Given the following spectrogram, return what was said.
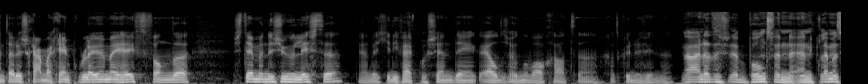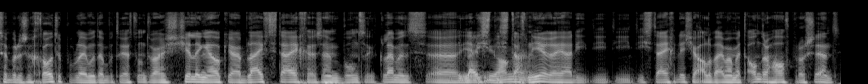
70% daar dus schijnbaar geen problemen mee heeft... van de stemmende journalisten... Ja, dat je die 5% denk ik elders ook nog wel gaat, uh, gaat kunnen vinden. Nou, en dat is... Bonds en, en Clemens hebben dus een groter probleem wat dat betreft. Want waar Schilling elk jaar blijft stijgen... zijn Bonds en Clemens... Uh, die, ja, die, die stagneren. Ja, die, die, die, die stijgen dit jaar allebei maar met anderhalf procent.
